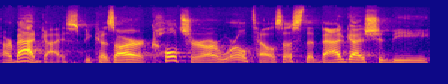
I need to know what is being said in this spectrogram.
our bad guys, because our culture, our world tells us that bad guys should be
